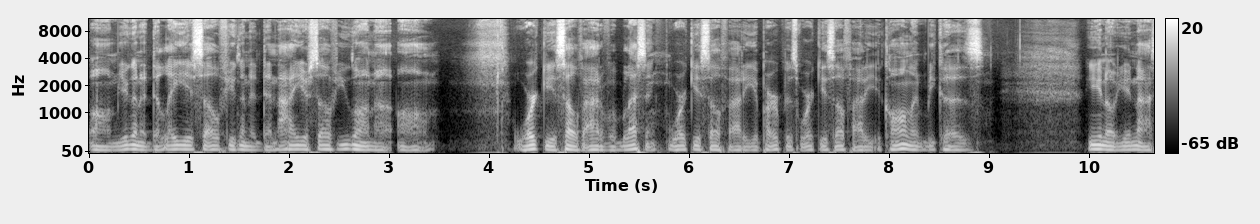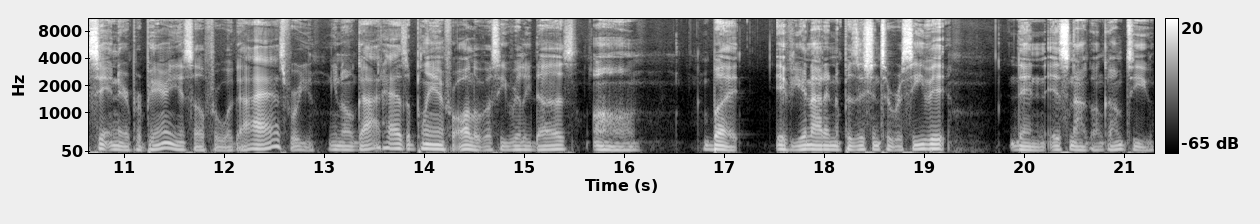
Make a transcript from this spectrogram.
Um, you're gonna delay yourself. You're gonna deny yourself. You're gonna um, work yourself out of a blessing, work yourself out of your purpose, work yourself out of your calling because you know, you're not sitting there preparing yourself for what God has for you. You know, God has a plan for all of us. He really does. Um, but if you're not in a position to receive it, then it's not gonna come to you.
